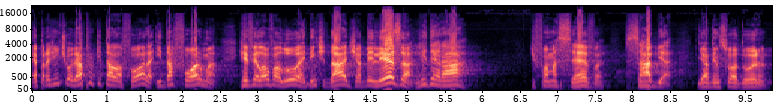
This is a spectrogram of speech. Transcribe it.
é para a gente olhar para o que está lá fora e dar forma, revelar o valor, a identidade, a beleza, liderar de forma serva, sábia e abençoadora.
